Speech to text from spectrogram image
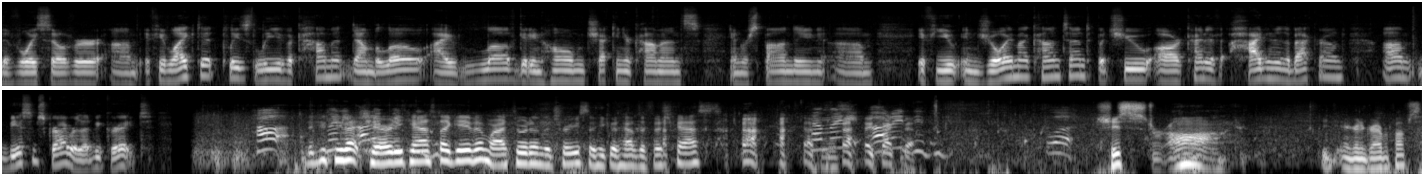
the voiceover. Um, if you liked it, please leave a comment down below. I love getting home, checking your comments, and responding. Um, if you enjoy my content, but you are kind of hiding in the background, um, be a subscriber. That'd be great. How Did you see that charity cast I gave him where I threw it in the tree so he could have the fish cast? How many other did you? What? She's strong. You- You're gonna grab her, pups?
